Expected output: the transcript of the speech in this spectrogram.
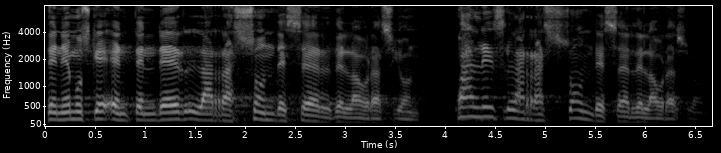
tenemos que entender la razón de ser de la oración. ¿Cuál es la razón de ser de la oración?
